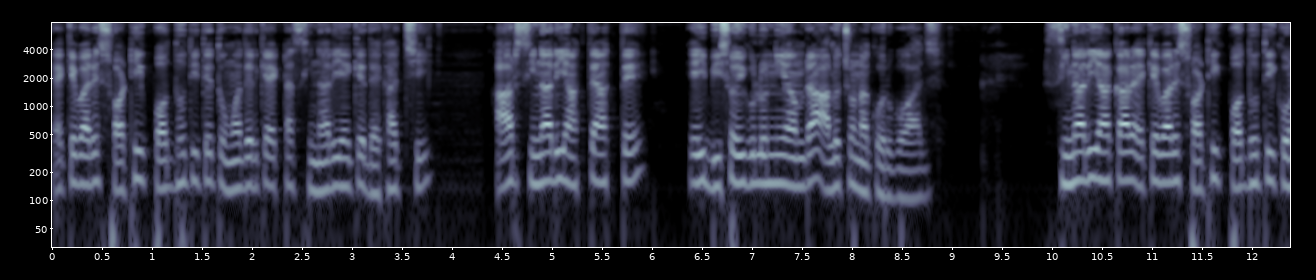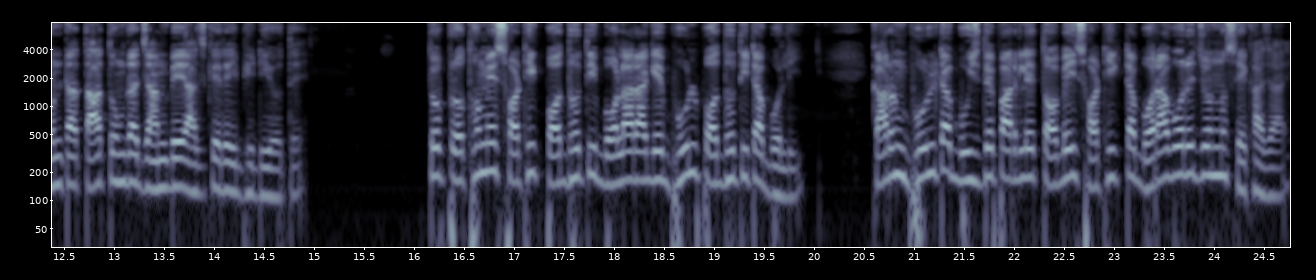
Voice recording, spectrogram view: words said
একেবারে সঠিক পদ্ধতিতে তোমাদেরকে একটা সিনারি এঁকে দেখাচ্ছি। আর সিনারি আঁকতে আঁকতে এই বিষয়গুলো নিয়ে আমরা আলোচনা করব আজ। সিনারি আঁকার একেবারে সঠিক পদ্ধতি কোনটা তা তোমরা জানবে আজকের এই ভিডিওতে। তো প্রথমে সঠিক পদ্ধতি বলার আগে ভুল পদ্ধতিটা বলি। কারণ ভুলটা বুঝতে পারলে তবেই সঠিকটা বরাবরের জন্য শেখা যায়।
